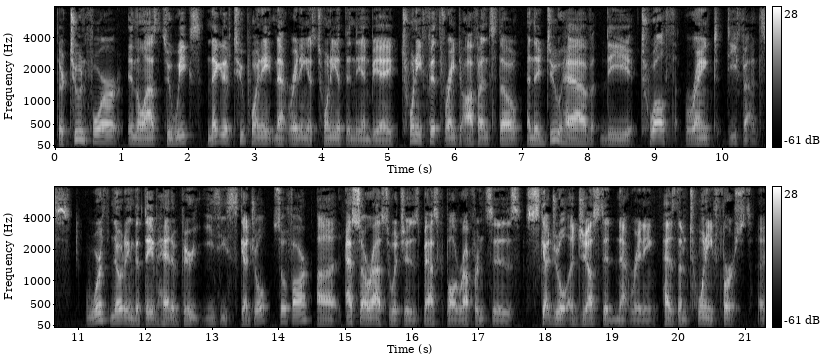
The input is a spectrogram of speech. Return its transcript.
they're 2 and 4 in the last 2 weeks. Negative 2.8 net rating is 20th in the NBA 25th ranked offense though and they do have the 12th ranked defense worth noting that they've had a very easy schedule so far. Uh, SRS, which is Basketball References schedule adjusted net rating, has them 21st uh,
